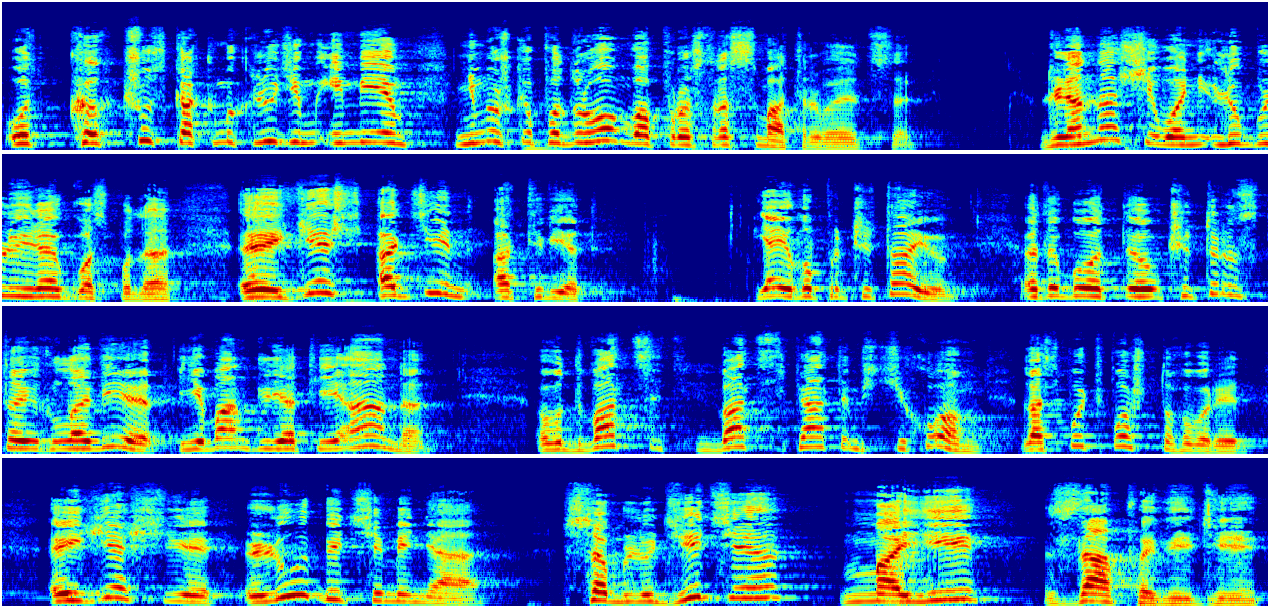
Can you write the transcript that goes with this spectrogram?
вот как чувств, как мы к людям имеем, немножко по-другому вопрос рассматривается. Для нас сегодня, люблю я Господа, э, есть один ответ – я его прочитаю. Это будет в 14 главе Евангелия от Иоанна, в 20, 25 стихом Господь вот что говорит. «Если любите меня, соблюдите мои заповеди».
